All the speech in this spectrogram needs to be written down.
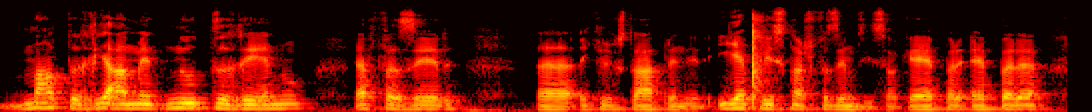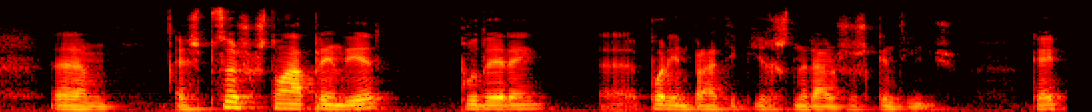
malta realmente no terreno a fazer uh, aquilo que está a aprender. E é por isso que nós fazemos isso, ok? É para, é para um, as pessoas que estão a aprender poderem uh, pôr em prática e regenerar os seus cantinhos, ok?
